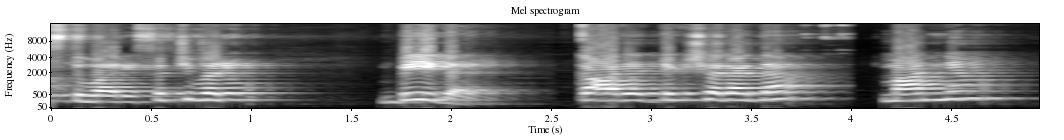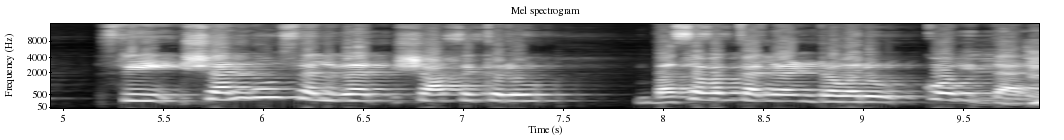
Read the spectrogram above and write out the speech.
ಉಸ್ತುವಾರಿ ಸಚಿವರು ಬೀದರ್. ಕಾರ್ಯಾಧ್ಯಕ್ಷರಾದ ಮಾನ್ಯ ಶ್ರೀ ಶರಣು ಸಲ್ಗರ್ ಶಾಸಕರು ಬಸವ ಕಲ್ಯಾಣ್ರವರು ಕೋರಿದ್ದಾರೆ.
